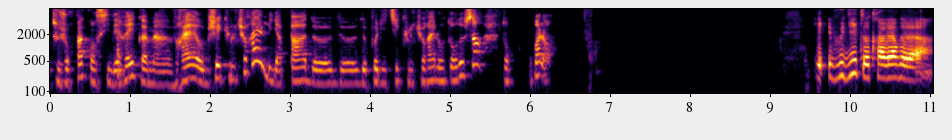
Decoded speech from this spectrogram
toujours, pas considéré comme un vrai objet culturel. Il n'y a pas de, politique culturelle autour de ça. Donc voilà. Et vous dites au travers de la,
